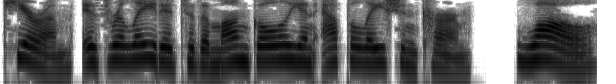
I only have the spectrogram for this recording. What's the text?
kiram is related to the Mongolian appellation kerm, wall,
